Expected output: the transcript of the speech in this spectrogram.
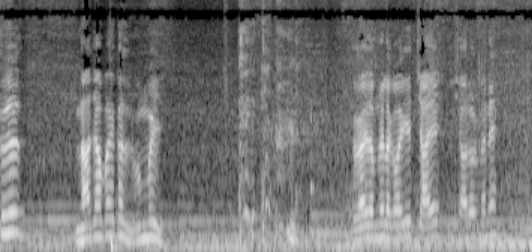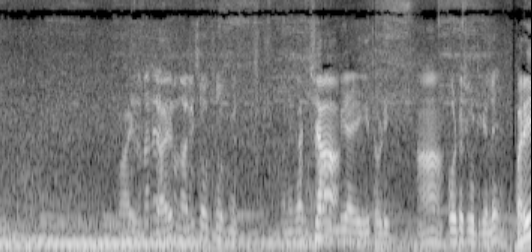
तुझे ना जा पाए कल मुंबई। तो गाइस हमने लगवाई है चाय विशाल और मैंने। भाई चाय। मंगा ली शौक में। मैंने कहा अच्छा। भी आएगी थोड़ी। हाँ। फ़ोटो शूट के लिए। परी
